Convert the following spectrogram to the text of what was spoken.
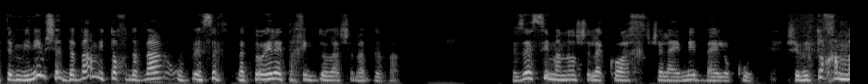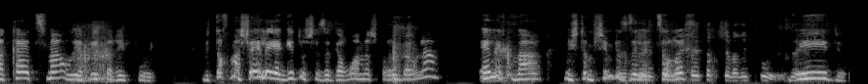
אתם מבינים שדבר מתוך דבר הוא בסוף לתועלת הכי גדולה של הדבר. וזה סימנו של הכוח של האמת והאלוקות, שמתוך המכה עצמה הוא יביא את הריפוי. מתוך מה שאלה יגידו שזה גרוע מה שקורה בעולם, אלה כבר משתמשים בזה לצורך... זה הפתח של הריפוי. בדיוק.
